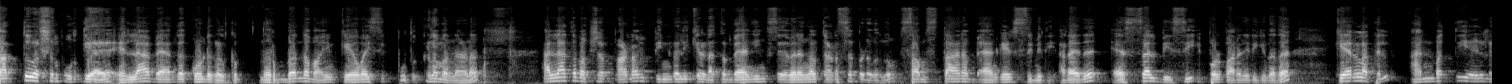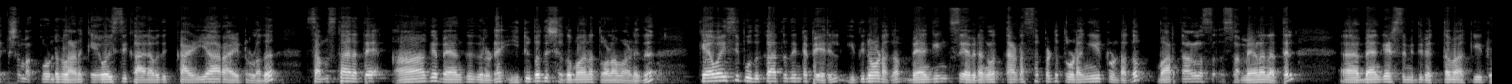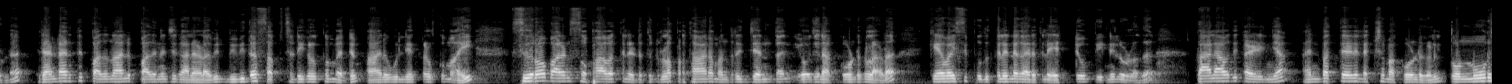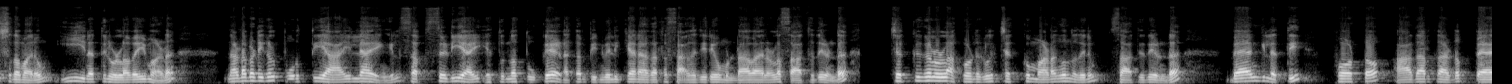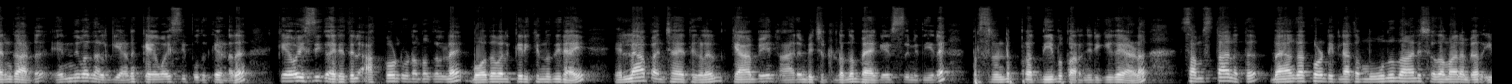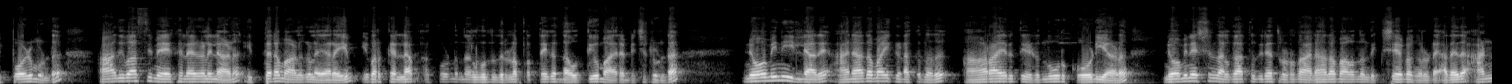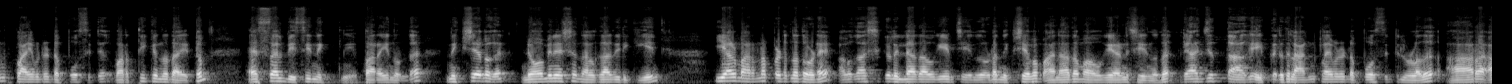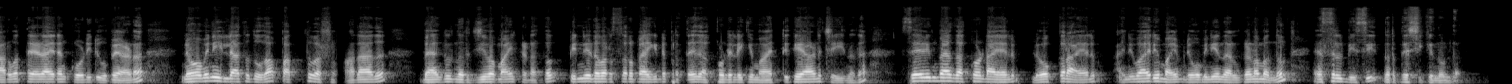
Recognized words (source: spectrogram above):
പത്ത് വർഷം പൂർത്തിയായ എല്ലാ ബാങ്ക് അക്കൗണ്ടുകൾക്കും നിർബന്ധമായും കെ വൈ സി പുതുക്കണമെന്നാണ്. അല്ലാത്ത പക്ഷം പണം പിൻവലിക്കലടക്കം ബാങ്കിംഗ് സേവനങ്ങൾ തടസ്സപ്പെടുമെന്നും സംസ്ഥാന ബാങ്കേഴ്സ് സമിതി അതായത് എസ് എൽ ബി സി ഇപ്പോൾ പറഞ്ഞിരിക്കുന്നത്. കേരളത്തിൽ അൻപത്തിയേഴ് ലക്ഷം അക്കൗണ്ടുകളാണ് കെ വൈ സി കാലാവധി കഴിയാറായിട്ടുള്ളത്. സംസ്ഥാനത്തെ ആകെ ബാങ്കുകളുടെ ഇരുപത് ശതമാനത്തോളമാണിത്. കെ വൈ സി പുതുക്കാത്തതിന്റെ പേരിൽ ഇതിനോടകം ബാങ്കിംഗ് സേവനങ്ങൾ തടസ്സപ്പെട്ടു തുടങ്ങിയിട്ടുണ്ടെന്നും വാർത്താ സമ്മേളനത്തിൽ ബാങ്കേഴ്സ് സമിതി വ്യക്തമാക്കിയിട്ടുണ്ട്. രണ്ടായിരത്തി പതിനാല് പതിനഞ്ച് കാലയളവിൽ വിവിധ സബ്സിഡികൾക്കും മറ്റും ആനുകൂല്യങ്ങൾക്കുമായി സീറോ ബാലൻസ് സ്വഭാവത്തിൽ എടുത്തിട്ടുള്ള പ്രധാനമന്ത്രി ജൻധൻ യോജന അക്കൗണ്ടുകളാണ് കെ വൈ സി പുതുക്കലിന്റെ കാര്യത്തിൽ ഏറ്റവും പിന്നിലുള്ളത്. കാലാവധി കഴിഞ്ഞ അൻപത്തേഴ് ലക്ഷം അക്കൗണ്ടുകളിൽ തൊണ്ണൂറ് ശതമാനവും ഈ ഇനത്തിലുള്ളവയുമാണ്. നടപടികൾ പൂർത്തിയായില്ല എങ്കിൽ സബ്സിഡിയായി എത്തുന്ന തുകയടക്കം പിൻവലിക്കാനാകാത്ത സാഹചര്യവും ഉണ്ടാവാനുള്ള സാധ്യതയുണ്ട്. ചെക്കുകളുള്ള അക്കൗണ്ടുകളിൽ ചെക്ക് മടങ്ങുന്നതിനും സാധ്യതയുണ്ട്. ബാങ്കിലെത്തി photo Aadhaar card PAN card എന്നിവ നൽകിയാണ് കെ വൈ സി പുതുക്കേണ്ടത്. കെ വൈ സി കാര്യത്തിൽ അക്കൗണ്ട് ഉടമകളുടെ ബോധവൽക്കരിക്കുന്നതിനായി എല്ലാ പഞ്ചായത്തുകളിലും ക്യാമ്പയിൻ ആരംഭിച്ചിട്ടുണ്ടെന്നും ബാങ്കേഴ്സ് സമിതിയിലെ പ്രസിഡന്റ് പ്രദീപ് പറഞ്ഞിരിക്കുകയാണ്. സംസ്ഥാനത്ത് ബാങ്ക് അക്കൗണ്ട് ഇല്ലാത്ത മൂന്ന് നാല് ശതമാനം പേർ ഇപ്പോഴുമുണ്ട്. ആദിവാസി മേഖലകളിലാണ് ഇത്തരം ആളുകൾ ഏറെയും. ഇവർക്കെല്ലാം അക്കൗണ്ട് നൽകുന്നതിനുള്ള പ്രത്യേക ദൗത്യവും ആരംഭിച്ചിട്ടുണ്ട്. നോമിനി ഇല്ലാതെ അനാഥമായി കിടക്കുന്നത് ആറായിരത്തി എഴുന്നൂറ് കോടിയാണ്. നോമിനേഷൻ നൽകാത്തതിനെ തുടർന്ന് അനാഥമാകുന്ന നിക്ഷേപങ്ങളുടെ അതായത് അൺക്ലൈംഡ് ഡെപ്പോസിറ്റ് വർദ്ധിക്കുന്നതായിട്ടും എസ് എൽ ബി സി പറയുന്നുണ്ട്. നിക്ഷേപകൻ നോമിനേഷൻ നൽകാതിരിക്കുകയും ഇയാൾ മരണപ്പെടുന്നതോടെ അവകാശികൾ ഇല്ലാതാവുകയും ചെയ്യുന്നതോടെ നിക്ഷേപം അനാഥമാവുകയാണ് ചെയ്യുന്നത്. രാജ്യത്താകെ ഇത്തരത്തിൽ അൺക്ലൈംഡ് ഡെപ്പോസിറ്റിലുള്ളത് ആറ് അറുപത്തേഴായിരം കോടി രൂപയാണ്. നോമിനി ഇല്ലാത്ത തുക പത്ത് വർഷം. അതായത് ബാങ്കിൽ നിർജീവമായി കിടക്കും. പിന്നീട് റിസർവ് ബാങ്കിന്റെ പ്രത്യേക അക്കൗണ്ടിലേക്ക് മാറ്റുകയാണ് ചെയ്യുന്നത്. സേവിംഗ് ബാങ്ക് അക്കൗണ്ട് ആയാലും ലോക്കർ ആയാലും അനിവാര്യമായും നോമിനി നൽകണമെന്നും എസ് നിർദ്ദേശിക്കുന്നുണ്ട്.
